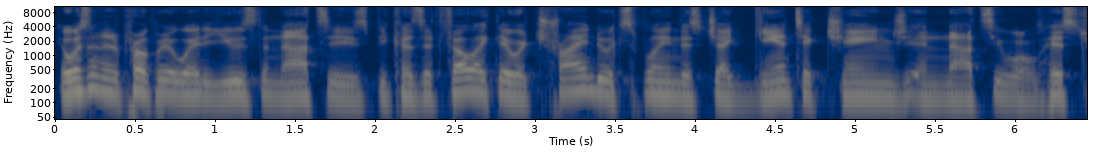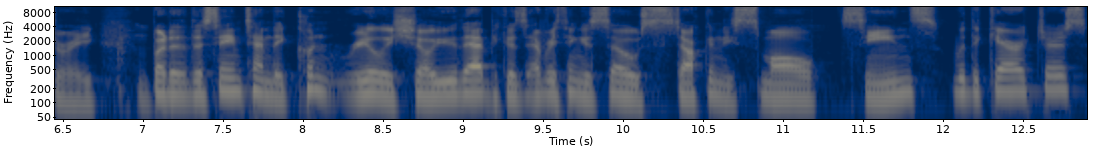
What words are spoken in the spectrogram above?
it wasn't an appropriate way to use the Nazis because it felt like they were trying to explain this gigantic change in Nazi world history, mm-hmm. but at the same time they couldn't really show you that because everything is so stuck in these small scenes with the characters.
